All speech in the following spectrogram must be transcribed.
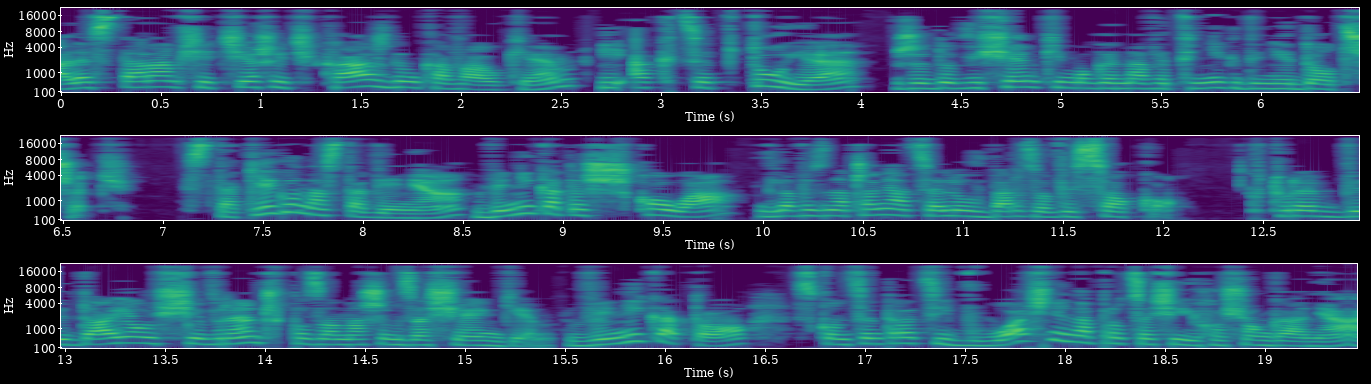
ale staram się cieszyć każdym kawałkiem i akceptuję, że do wisienki mogę nawet nigdy nie dotrzeć. Z takiego nastawienia wynika też szkoła dla wyznaczania celów bardzo wysoko, które wydają się wręcz poza naszym zasięgiem. Wynika to z koncentracji właśnie na procesie ich osiągania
